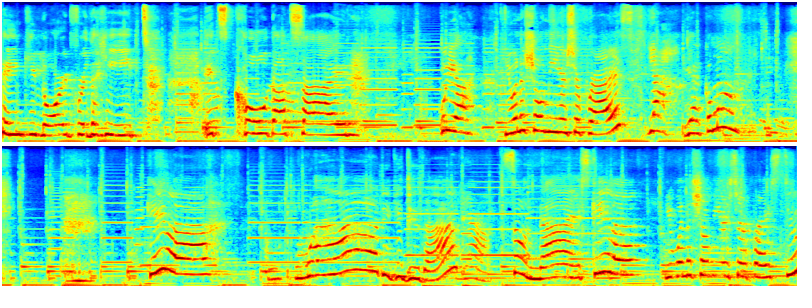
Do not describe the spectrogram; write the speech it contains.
Thank you, Lord, for the heat. It's cold outside. Kuya, you wanna show me your surprise? Yeah. Yeah, come on. Kayla! Wow, did you do that? Yeah. So nice. Kayla, you wanna show me your surprise too?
